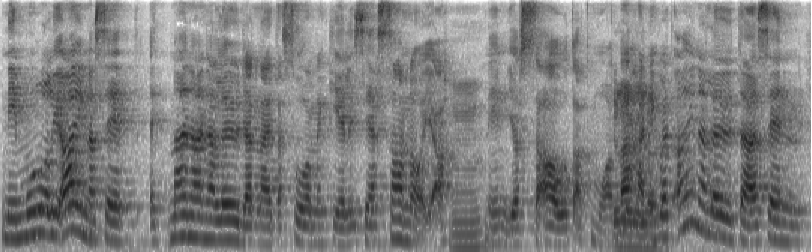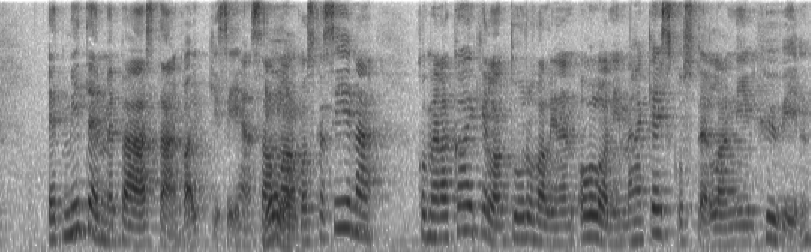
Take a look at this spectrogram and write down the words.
Niin mulla oli aina se, että, että mä en aina löydä näitä suomenkielisiä sanoja, mm. niin jos sä autat mua kyllä, vähän. Niin kuin, että aina löytää sen, että miten me päästään kaikki siihen samaan, koska siinä kun meillä kaikilla on turvallinen olo, niin mehän keskustellaan niin hyvin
